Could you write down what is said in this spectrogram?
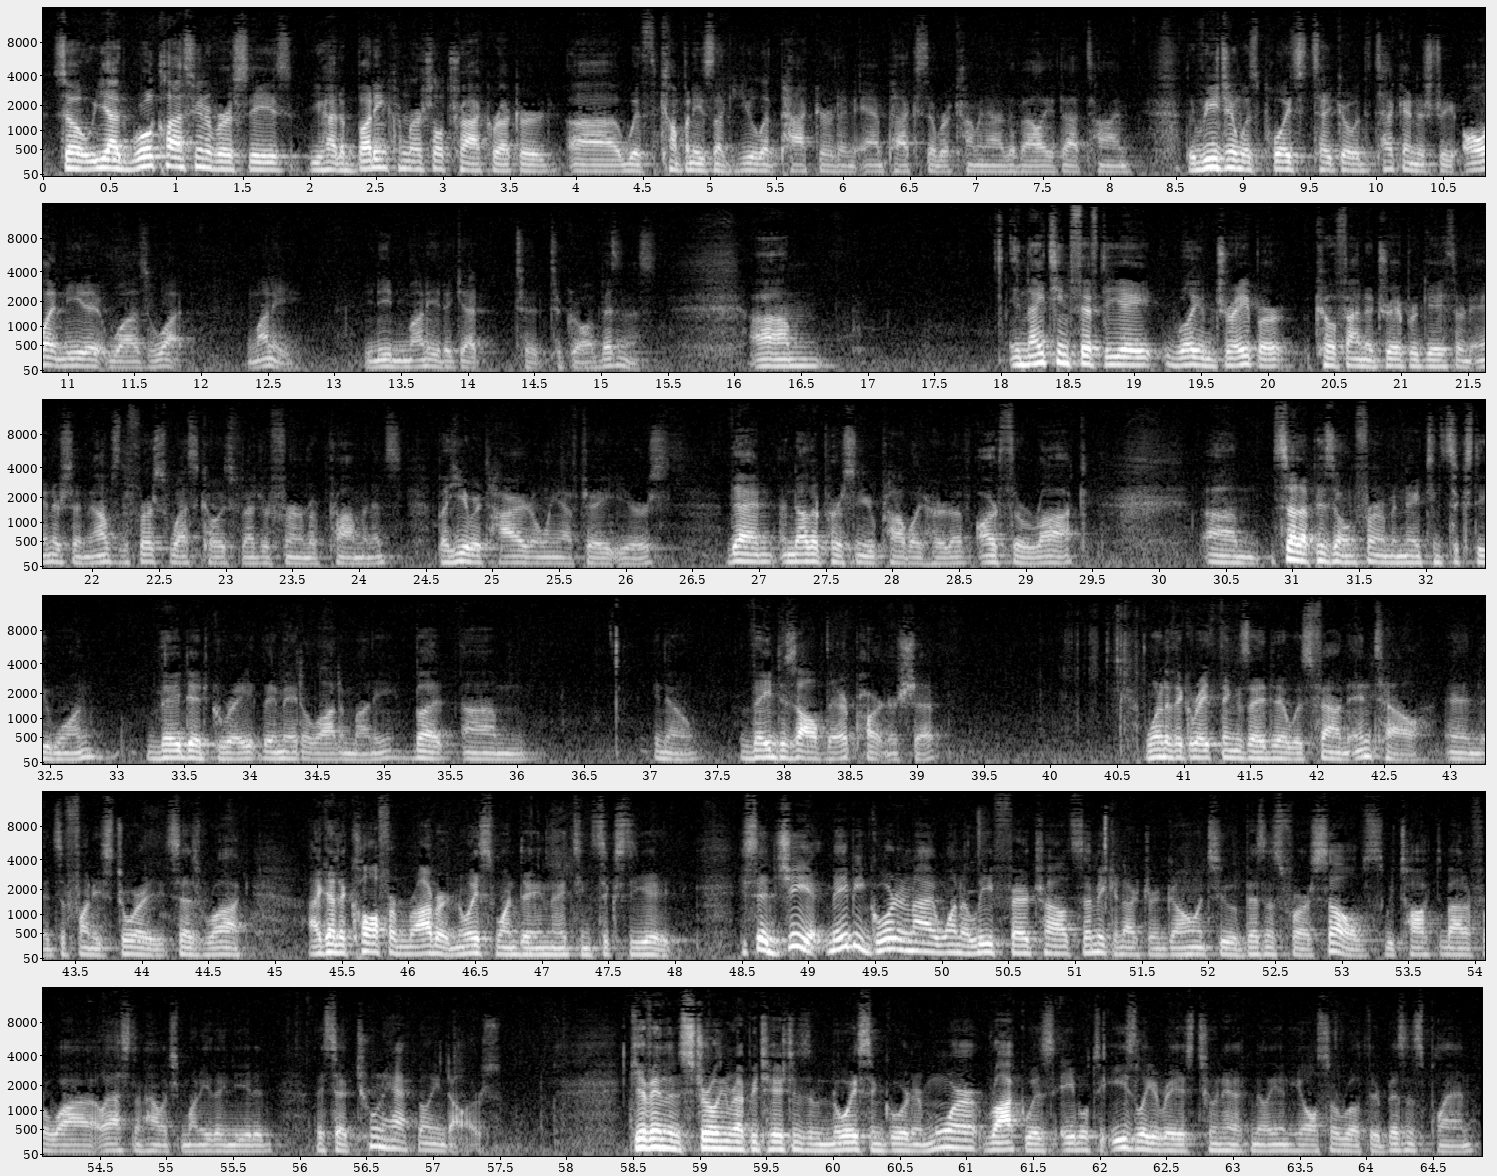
So you had world-class universities. You had a budding commercial track record uh, with companies like Hewlett Packard and Ampex that were coming out of the valley at that time. The region was poised to take over the tech industry. All it needed was what? Money. You need money to get to, to grow a business. Um, in 1958, William Draper co-founded Draper, Gaither, and Anderson. That was the first West Coast venture firm of prominence, but he retired only after eight years. Then another person you've probably heard of, Arthur Rock, um, set up his own firm in 1961. They did great. They made a lot of money. But um, you know, they dissolved their partnership. One of the great things they did was found Intel, and it's a funny story. It says Rock. I got a call from Robert Noyce one day in 1968. He said, gee, maybe Gordon and I want to leave Fairchild Semiconductor and go into a business for ourselves. We talked about it for a while. I asked them how much money they needed. They said $2.5 million. Given the sterling reputations of Noyce and Gordon Moore, Rock was able to easily raise 2.5 million. He also wrote their business plan.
